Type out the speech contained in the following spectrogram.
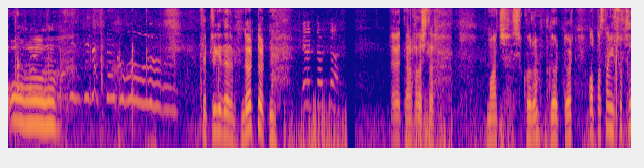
Oo! Tebrik ederim. 4-4 mü? Evet dört dört. Evet arkadaşlar. Maç skoru 4-4. Alparslan Yusuf'u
